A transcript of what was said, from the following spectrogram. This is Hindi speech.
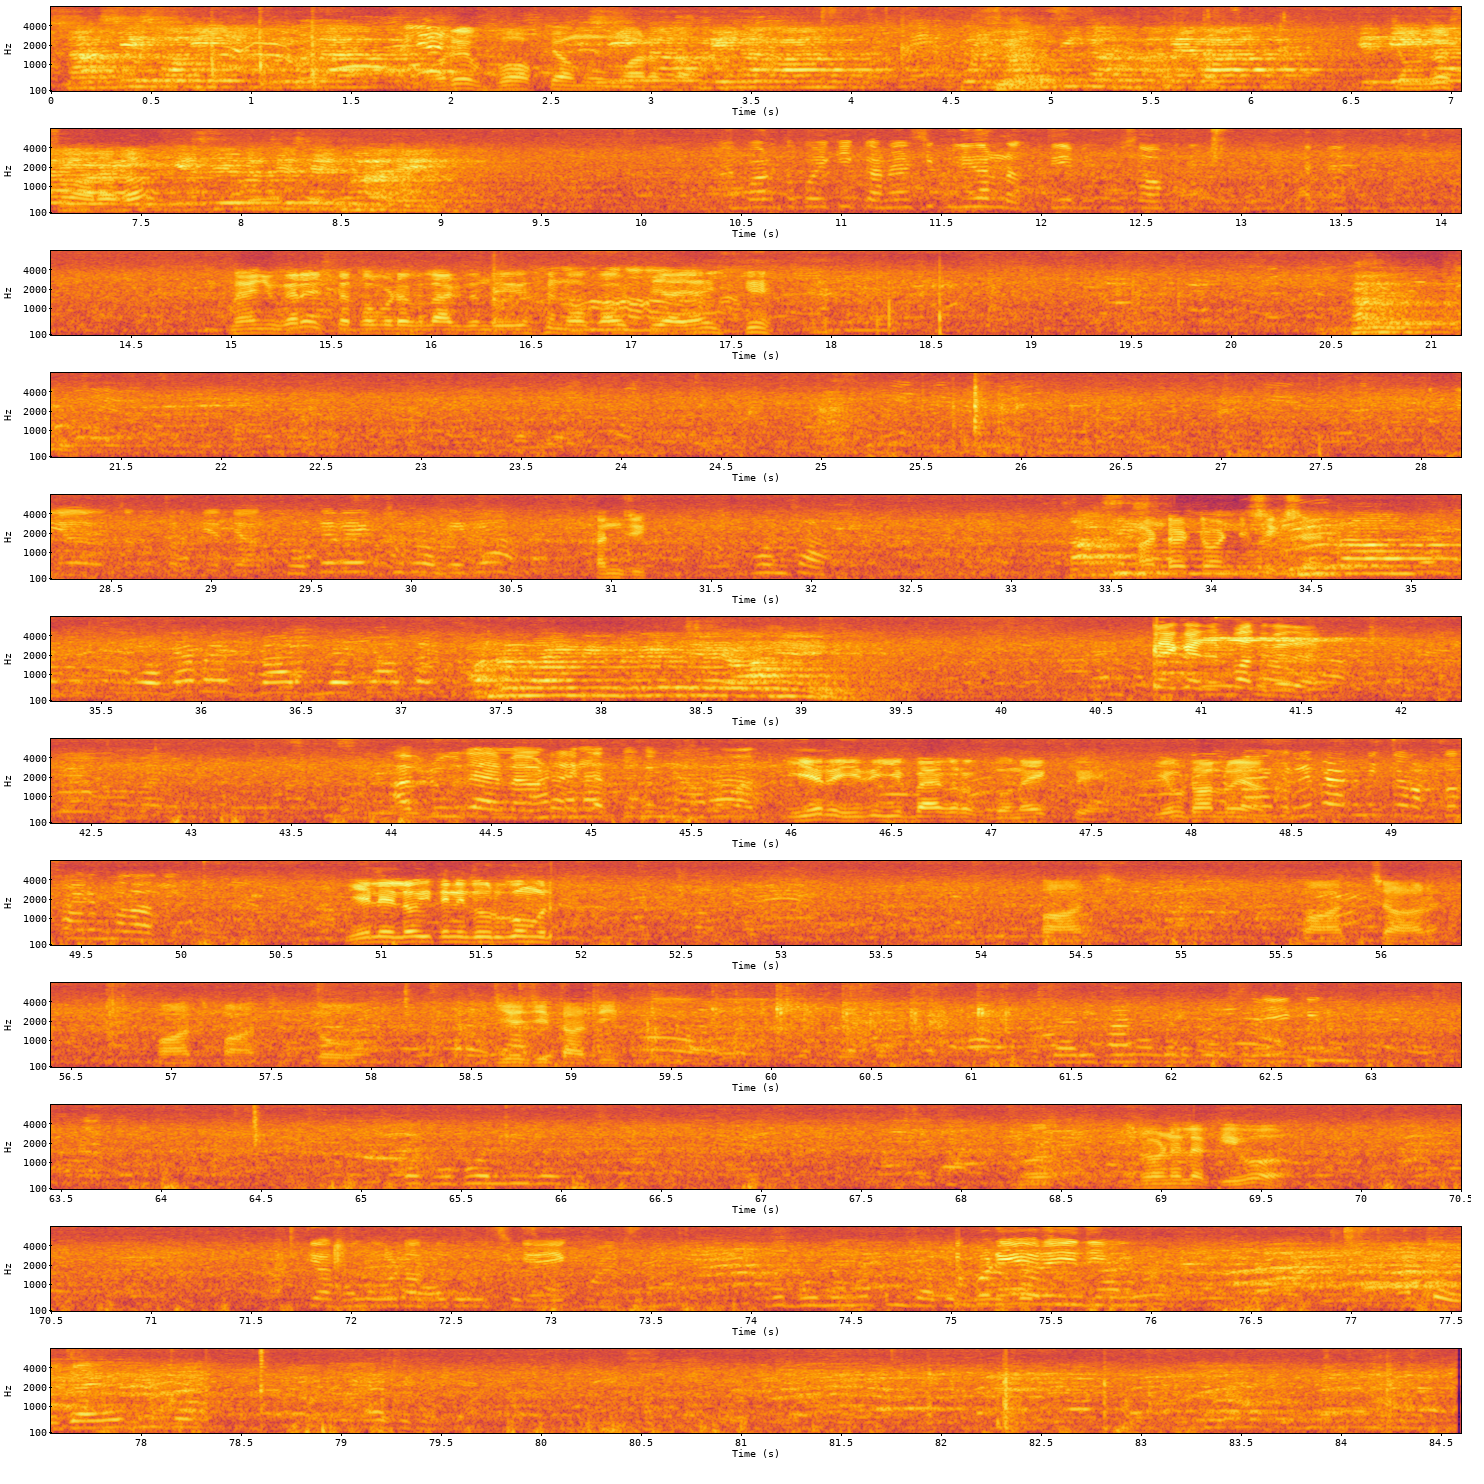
साक्षी स्वामी गुरुका अरे वो क्या मुँह मारा था ज़बरदस्त मारा था। तो कोई की कने ऐसी क्लियर लगती है बिल्कुल सॉफ्ट मैं यूँ कह रहा इसका तो बड़े ब्लैक जल्दी नॉकआउट किया है कर शुरू हो हाँ जी। कौन सा अंडर 26 है शुरू हो गया मैं एक बार लेके आता हूँ। अंडर अब रुक जाए मैं उठा हूँ ये रही ये बैग रख दो ना एक पे। ये उठा लो यहाँ बैग रे बैग नीचे रख दो साइड में लगा के से ये ले लो इतनी दूर घूम। पाँच पाँच चार पाँच पाँच दो। ये जीता दी। वो रोने लगी वो। क्या बोलूँगा तुम जाकर बड़ी हो रही थी अब तो हो जाएगा।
